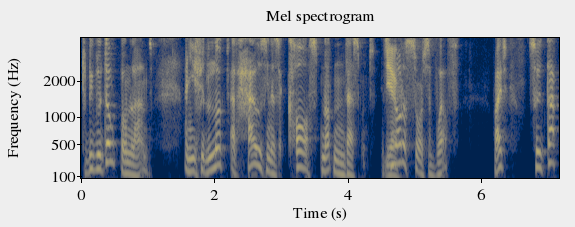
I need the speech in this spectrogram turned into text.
to people who don't own land. And you should look at housing as a cost, not an investment. It's Yeah. not a source of wealth, right? So that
